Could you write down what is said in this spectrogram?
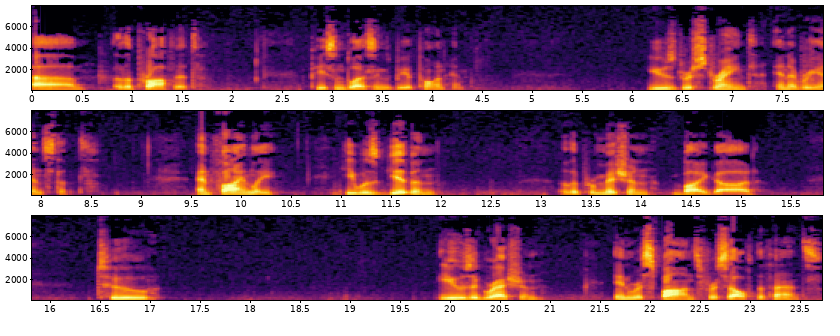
Um, the prophet, peace and blessings be upon him, used restraint in every instance. And finally, he was given the permission by God to use aggression in response for self-defense.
